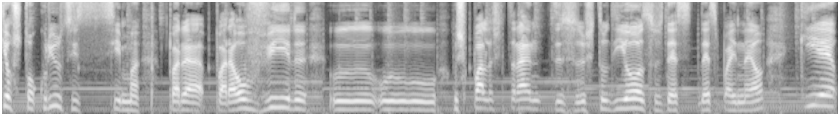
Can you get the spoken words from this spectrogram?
que eu estou curiosíssima para, para ouvir o, o, os palestrantes, os estudiosos desse, desse painel, que é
